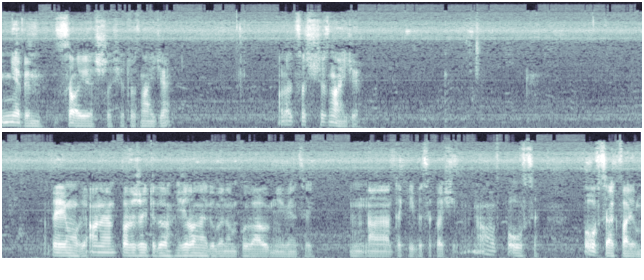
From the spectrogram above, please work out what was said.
Nie wiem, co jeszcze się tu znajdzie, ale coś się znajdzie. Ja mówię, one powyżej tego zielonego będą pływały mniej więcej na takiej wysokości. No, w połówce. W połówce akwarium.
